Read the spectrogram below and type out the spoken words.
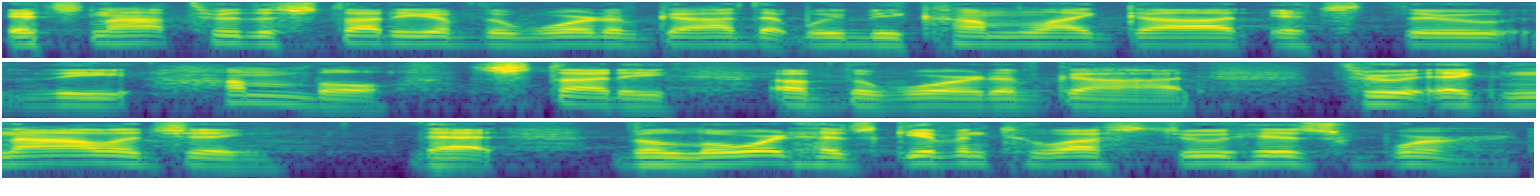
it's not through the study of the Word of God that we become like God, it's through the humble study of the Word of God, through acknowledging that the Lord has given to us through His Word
